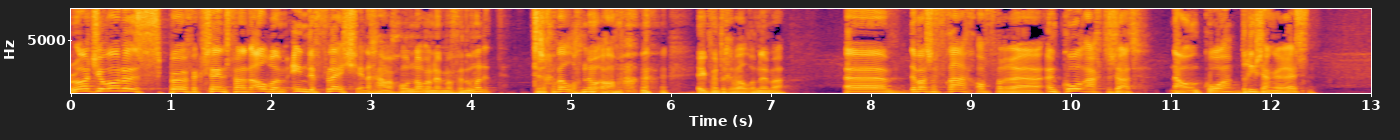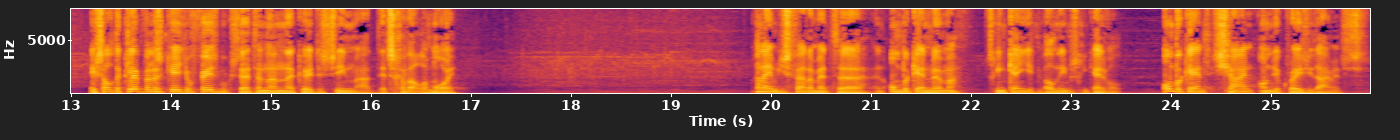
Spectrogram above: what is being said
Roger Waters, Perfect Sense van het album In The Flash. En daar gaan we gewoon nog een nummer van doen. Want het, is een geweldig nummer allemaal. Ik vind het een geweldig nummer. Eh, er was een vraag of er eh, een koor achter zat. Nou, een koor, drie zangeressen. Ik zal de clip wel eens een keertje op Facebook zetten... en dan eh, kun je het zien, maar dit is geweldig mooi. We gaan eventjes verder met een onbekend nummer. Misschien ken je het wel niet, misschien ken je het wel. Onbekend, Shine on Your Crazy Diamonds.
